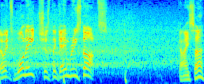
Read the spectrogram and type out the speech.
So it's one each as the game restarts. Geyse.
